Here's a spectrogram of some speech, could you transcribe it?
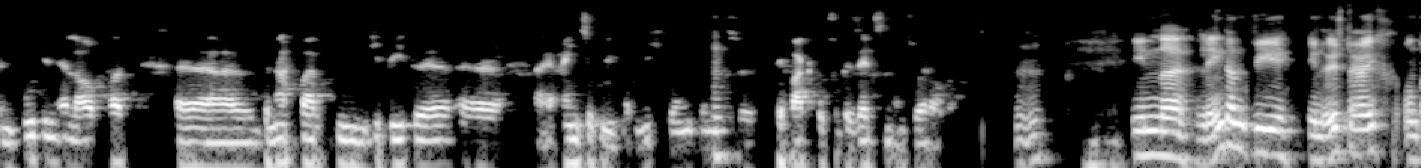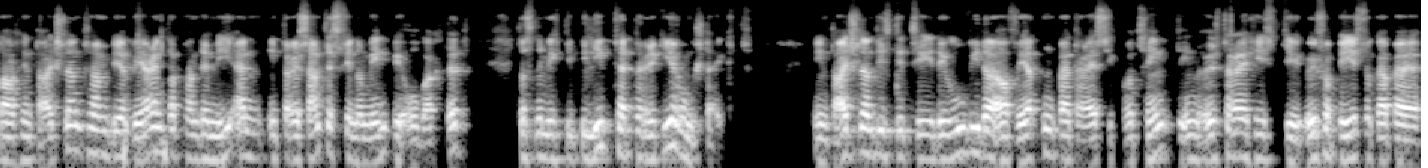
den Putin erlaubt hat, benachbarten Gebiete einzugliedern nicht? und, und mhm. de facto zu besetzen und zu erobern. Mhm. In äh, Ländern wie in Österreich und auch in Deutschland haben wir während der Pandemie ein interessantes Phänomen beobachtet, dass nämlich die Beliebtheit der Regierung steigt. In Deutschland ist die CDU wieder auf Werten bei 30 Prozent. In Österreich ist die ÖVP sogar bei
